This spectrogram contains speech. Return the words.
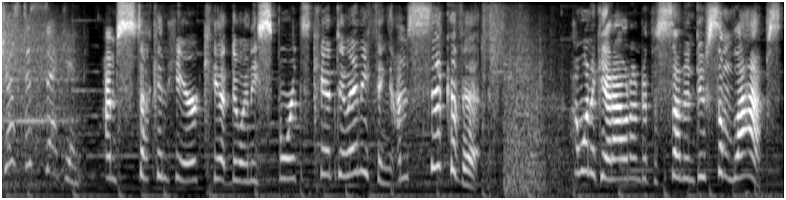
Just a second. I'm stuck in here, can't do any sports, can't do anything. I'm sick of it. I want to get out under the sun and do some laps,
